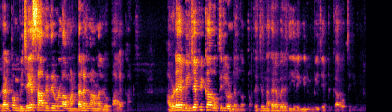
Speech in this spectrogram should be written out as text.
ഒരല്പം വിജയസാധ്യതയുള്ള മണ്ഡലങ്ങളാണല്ലോ പാലക്കാട്. അവിടെ ബി ജെ പിക്കാർ ഒത്തിരി ഉണ്ടല്ലോ. പ്രത്യേകിച്ച് നഗരപരിധിയിലെങ്കിലും ബി ജെ പിക്കാർ ഒത്തിരി ഉണ്ട്.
